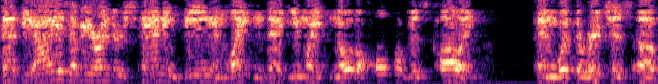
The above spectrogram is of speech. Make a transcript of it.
That the eyes of your understanding being enlightened, that you might know the hope of his calling, and what the riches of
